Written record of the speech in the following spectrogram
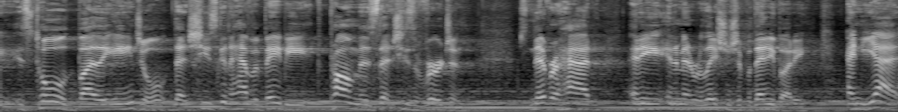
is told by the angel that she's going to have a baby. The problem is that she's a virgin. She's never had any intimate relationship with anybody. And yet,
